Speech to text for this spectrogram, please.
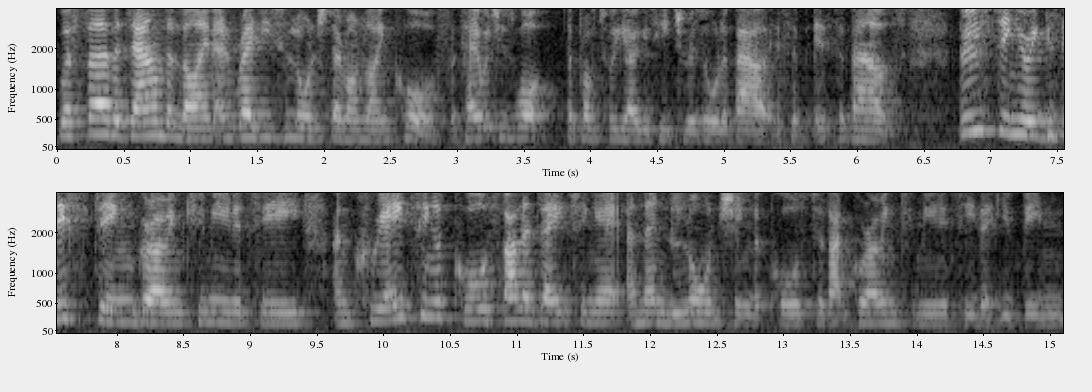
were further down the line and ready to launch their online course, okay, which is what the Profitable Yoga Teacher is all about. It's, a, it's about boosting your existing growing community and creating a course, validating it, and then launching the course to that growing community that you've been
